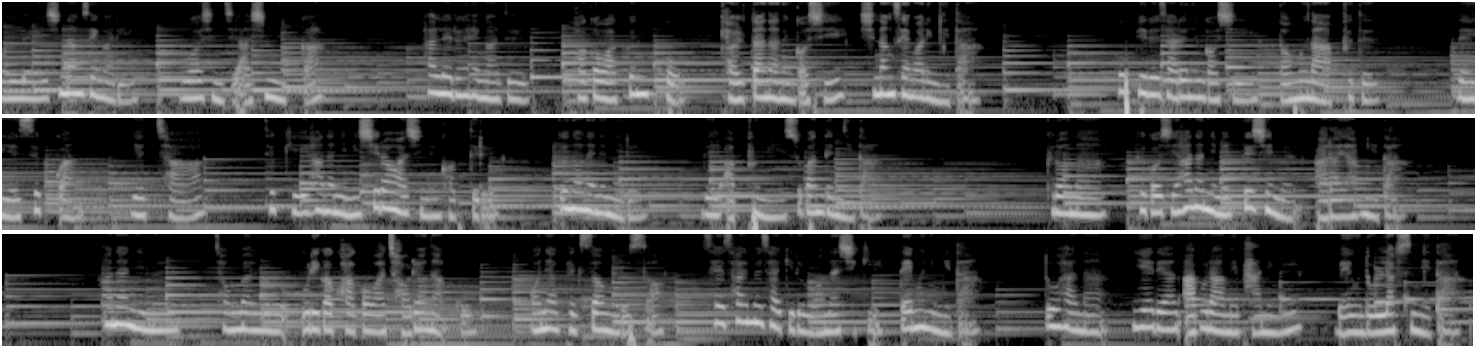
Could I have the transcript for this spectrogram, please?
원래 신앙생활이 무엇인지 아십니까? 할례를 행하듯 과거와 끊고 결단하는 것이 신앙생활입니다. 포피를 자르는 것이 너무나 아프듯 내 옛 습관, 옛 자아, 특히 하나님이 싫어하시는 것들을 끊어내는 일은 늘 아픔이 수반됩니다. 그러나 그것이 하나님의 뜻임을 알아야 합니다. 하나님은 정말로 우리가 과거와 절연하고 언약 백성으로서 새 삶을 살기를 원하시기 때문입니다. 또 하나 이에 대한 아브라함의 반응이 매우 놀랍습니다.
